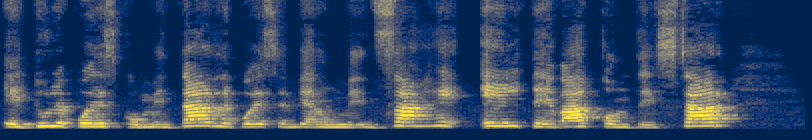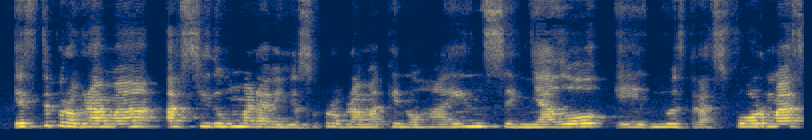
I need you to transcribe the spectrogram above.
Eh, tú le puedes comentar, le puedes enviar un mensaje, él te va a contestar. Este programa ha sido un maravilloso programa que nos ha enseñado eh, nuestras formas,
